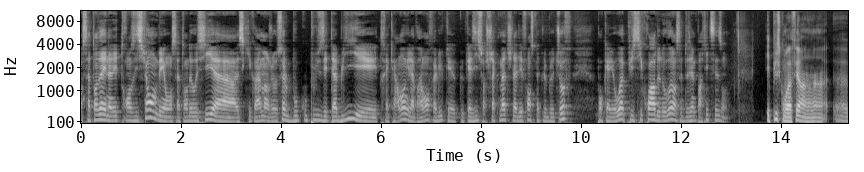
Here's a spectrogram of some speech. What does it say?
On s'attendait à une année de transition, mais on s'attendait aussi à ce qui est quand même un jeu au sol beaucoup plus établi. Et très clairement, il a vraiment fallu que, quasi sur chaque match, la défense mette le bleu de chauffe pour qu'Iowa puisse y croire de nouveau dans cette deuxième partie de saison. Et puisqu'on va faire un, euh,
